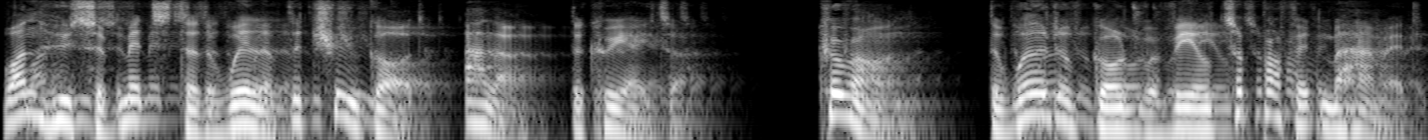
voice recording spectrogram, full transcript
one who submits to the will of the true God, Allah, the Creator. Quran, the word of God revealed to Prophet Muhammad.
